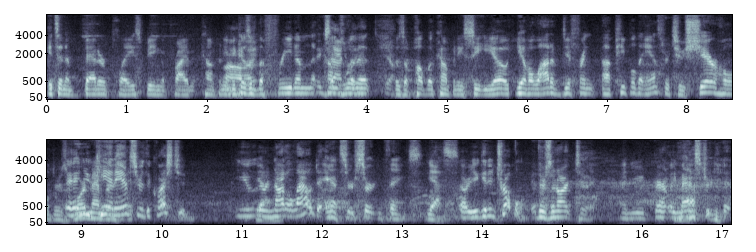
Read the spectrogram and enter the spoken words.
it's in a better place being a private company because Uh, of the freedom that exactly. comes with it. Yeah. As a public company CEO, you have a lot of different uh, people to answer to, shareholders, And board you members. You can't answer the question. You Yeah. are not allowed to answer certain things, Yes. or you get in trouble. There's an art to it, and you apparently mastered it.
